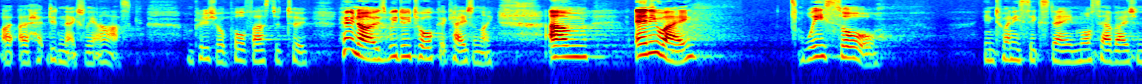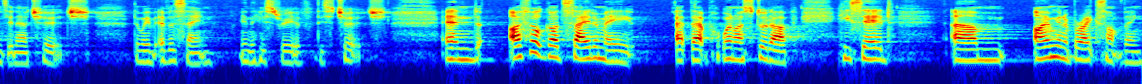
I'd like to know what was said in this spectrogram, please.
I, I didn't actually ask. I'm pretty sure Paul fasted too. Who knows? We do talk occasionally. Um, anyway, we saw in 2016 more salvations in our church than we've ever seen in the history of this church. And I felt God say to me at that when I stood up, He said, um, "I'm going to break something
